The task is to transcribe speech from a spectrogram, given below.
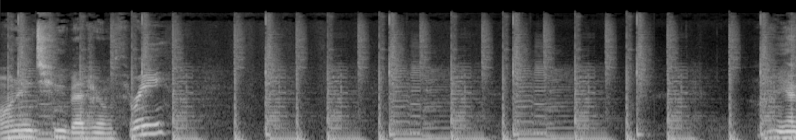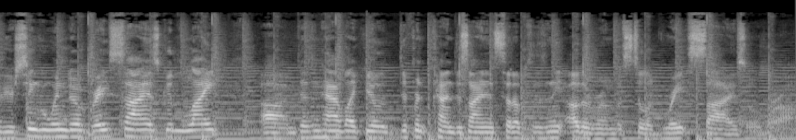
On into bedroom three. You have your single window, great size, good light. Um, doesn't have like you know different kind of design and setups as in the other room, but still a great size overall.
